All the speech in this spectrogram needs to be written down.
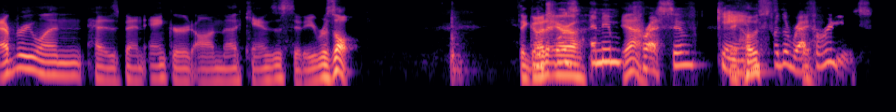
everyone has been anchored on the Kansas City result. They go which to was an impressive game host- for the they- referees.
